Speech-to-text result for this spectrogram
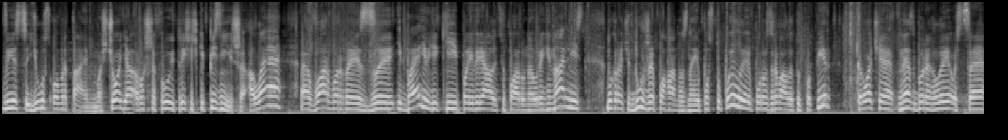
with use over time, що я розшифрую трішечки пізніше. Але е, варвари з eBay, які перевіряли цю пару на оригінальність, ну коротше, дуже погано з нею поступили, порозривали тут папір. Коротше, не зберегли ось це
